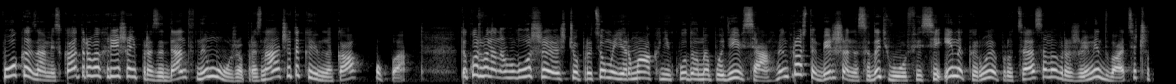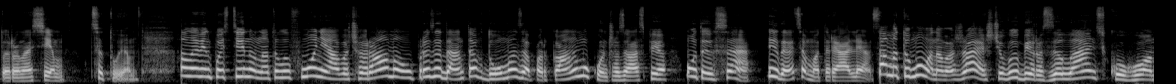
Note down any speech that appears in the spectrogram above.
Поки замість кадрових рішень президент не може призначити керівника ОП. Також вона наголошує, що при цьому Єрмак нікуди не подівся. Він просто більше не сидить в офісі і не керує процесами в режимі 24 на 7. Цитую, але він постійно на телефоні, а вечорами у президента вдома за парканом у кончазаспі. От і все йдеться в матеріалі. Саме тому вона вважає, що вибір Зеленського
